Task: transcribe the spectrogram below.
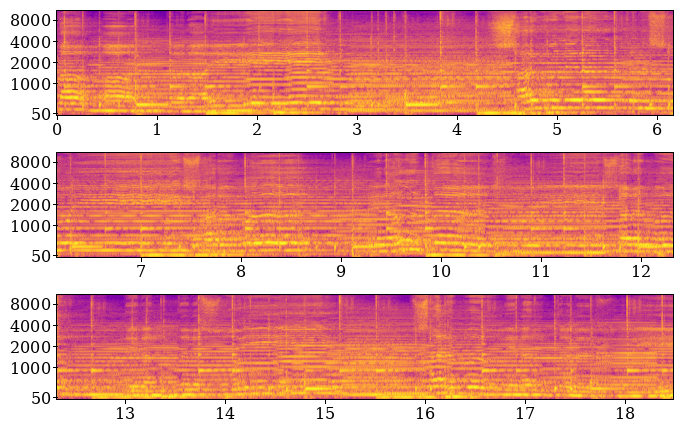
ਕਰਤਾ ਆਤਰਾਏ ਸਰਬ ਨਿਰੰਤਰ ਸੋਈ ਸਰਬ ਨਿਰੰਤਰ ਸੋਈ ਸਰਬ ਨਿਰੰਤਰ ਸੋਈ ਸਰਬ ਨਿਰੰਤਰ ਸੋਈ।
